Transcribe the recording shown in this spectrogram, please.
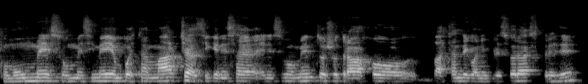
como un mes o un mes y medio en puesta en marcha, así que en, en ese momento yo trabajo bastante con impresoras 3D,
